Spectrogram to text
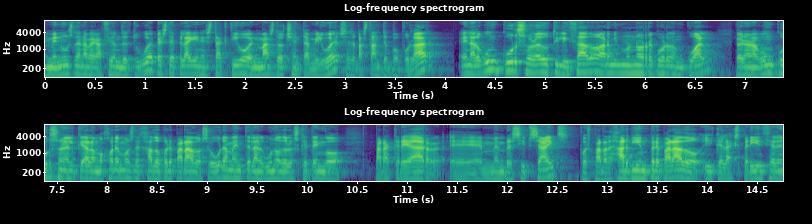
menús de navegación de tu web. Este plugin está activo en más de 80.000 webs, es bastante popular. En algún curso lo he utilizado, ahora mismo no recuerdo en cuál, pero en algún curso en el que a lo mejor hemos dejado preparado, seguramente en alguno de los que tengo para crear eh, membership sites, pues para dejar bien preparado y que la experiencia de,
